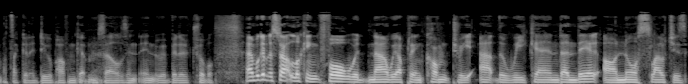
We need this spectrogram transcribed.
what's that going to do apart from get themselves in, into a bit of trouble? And we're going to start looking forward now. We are playing Coventry at the weekend, and there are no slouches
